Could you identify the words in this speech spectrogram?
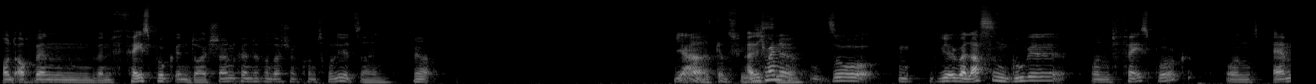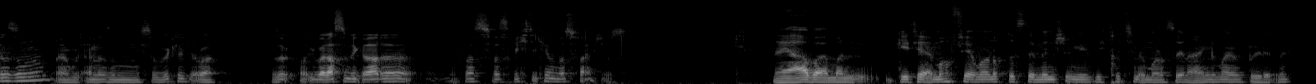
Und auch wenn, wenn Facebook in Deutschland könnte von Deutschland kontrolliert sein. Ja. Ja, schwierig. also ich meine, so, wir überlassen Google und Facebook und Amazon, na gut, Amazon nicht so wirklich, aber so überlassen wir gerade, was, was richtig und was falsch ist. Naja, aber man geht ja immer, hofft ja immer noch, dass der Mensch irgendwie sich trotzdem immer noch seine eigene Meinung bildet, ne?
